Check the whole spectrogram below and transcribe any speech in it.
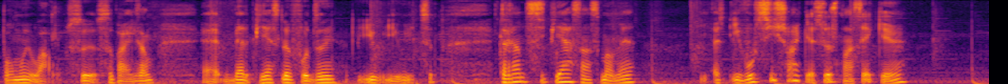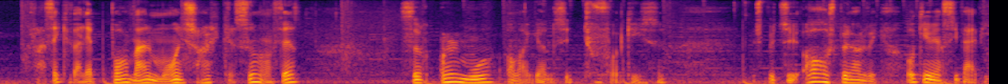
pour moi, waouh, ça, ça, par exemple, belle pièce, là, faut dire. You, you, you, tu sais. 36 pièces en ce moment. Il, il vaut si cher que ça, je pensais que. Je pensais qu'il valait pas mal moins cher que ça, en fait. Sur un mois. Oh my god, c'est tout fucké, ça. Je peux-tu? Oh, je peux l'enlever. Ok, merci, papy.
